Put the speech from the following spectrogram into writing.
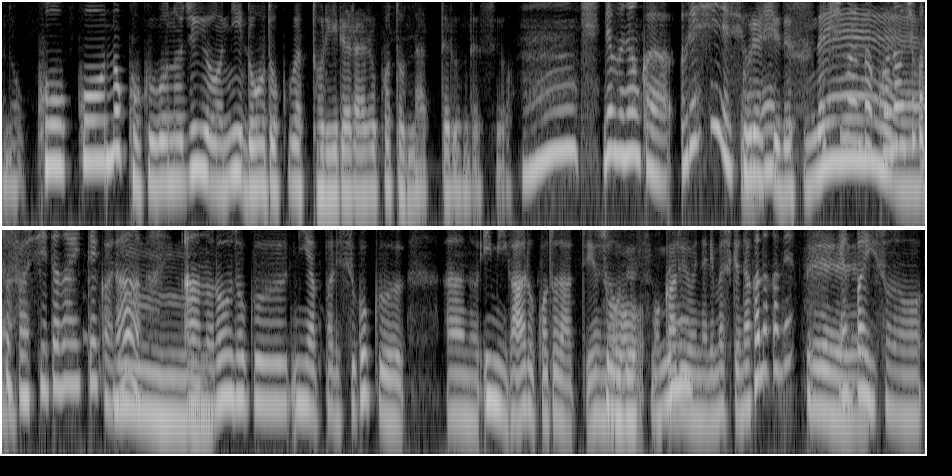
あの高校の国語の授業に朗読が取り入れられることになってるんですよ。うーん。でもなんか嬉しいですよね。嬉しいですね。私もやっぱこのお仕事させていただいてから、うん。あの朗読にやっぱりすごくあの意味があることだっていうのを分かるようになりましたけど、なかなかねええ。やっぱりその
